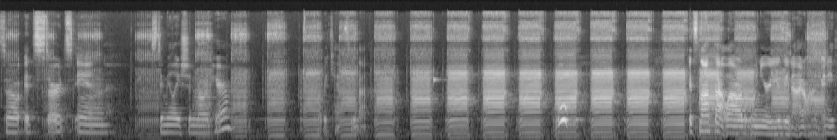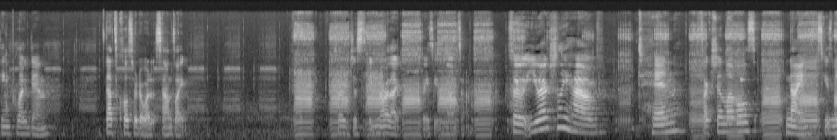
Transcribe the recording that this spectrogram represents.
So it starts in stimulation mode here. We can't see that. It's not that loud when you're using it. I don't have anything plugged in. That's closer to what it sounds like. So just ignore that crazy sound. So you actually have 10 suction levels, nine, excuse me,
